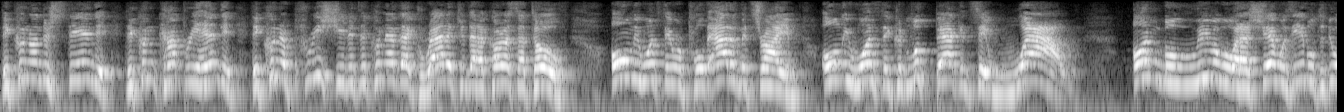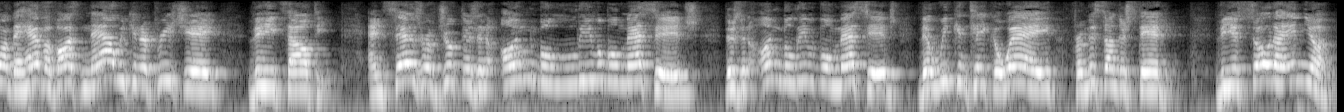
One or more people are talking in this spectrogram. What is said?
They couldn't understand it. They couldn't comprehend it. They couldn't appreciate it. They couldn't have that gratitude, that Akara Satov. Only once they were pulled out of Mitzrayim, only once they could look back and say, wow, unbelievable what Hashem was able to do on behalf of us. Now we can appreciate the Hitzalti. And says Rav Druk, there's an unbelievable message there's an unbelievable message that we can take away from this understanding. The Yisod HaInyan,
